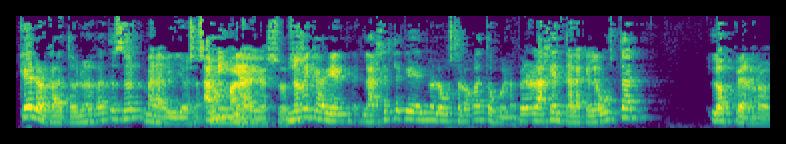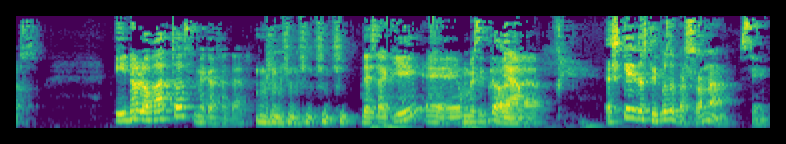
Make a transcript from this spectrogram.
¿Qué los gatos? Los gatos son maravillosos. a mí, mira, no me cae bien. La gente que no le gustan los gatos, bueno, pero la gente a la que le gustan los perros y no los gatos, me cae fatal. Desde aquí, eh, un besito a... Es que hay dos tipos de personas. Sí,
